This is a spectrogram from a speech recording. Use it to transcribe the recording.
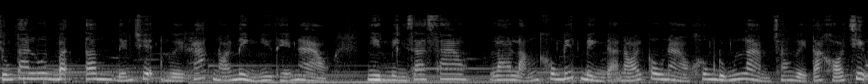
Chúng ta luôn bận tâm đến chuyện người khác nói mình như thế nào, nhìn mình ra sao, lo lắng không biết mình đã nói câu nào không đúng làm cho người ta khó chịu,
